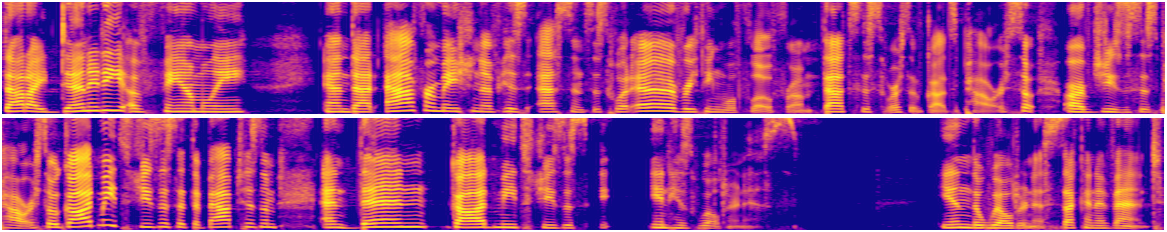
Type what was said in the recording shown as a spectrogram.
that identity of family and that affirmation of his essence is what everything will flow from. That's the source of God's power, so or of Jesus' power. So God meets Jesus at the baptism, and then God meets Jesus in his wilderness in the wilderness, second event.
